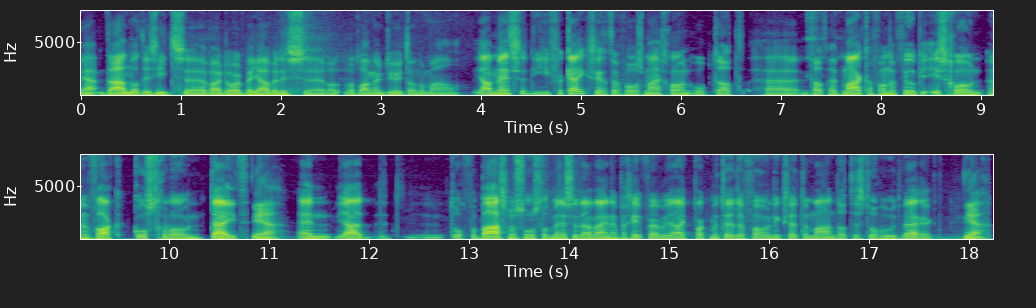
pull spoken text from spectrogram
Ja, Daan, wat is iets uh, waardoor het bij jou wel eens uh, wat, wat, langer duurt dan normaal? Ja, mensen die verkijken zich er volgens mij gewoon op dat, uh, dat het maken van een filmpje is gewoon een vak, kost gewoon tijd. Ja. En ja, het, toch verbaast me soms dat mensen daar weinig begrip voor hebben. Ja, ik pak mijn telefoon, ik zet hem aan, dat is toch hoe het werkt? Ja.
